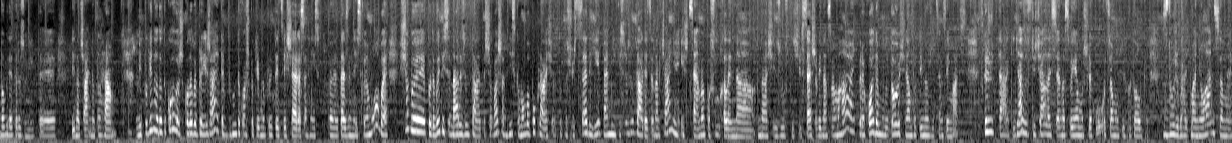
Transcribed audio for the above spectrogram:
ви будете розуміти навчальну програму. Відповідно до такого ж, коли ви приїжджаєте, вам також потрібно пройти цей ще раз англійський тест з англійської мови, щоб подивитися на результати, що ваша англійська мова покращила. Тобто, що це дає певні якісь результати. Це навчання, і це ми послухали на нашій зустрічі. Все, що від нас вимагають, переходимо до того, що нам потрібно вже цим займатися. Скажу так, я зустрічалася на своєму шляху у цьому підготовки з дуже багатьма нюансами,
